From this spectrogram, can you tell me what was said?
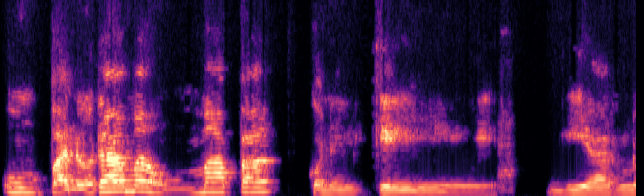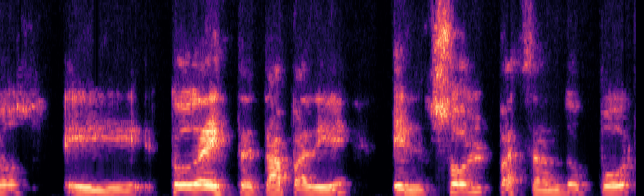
un panorama, un mapa con el que guiarnos eh, toda esta etapa de el sol pasando por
